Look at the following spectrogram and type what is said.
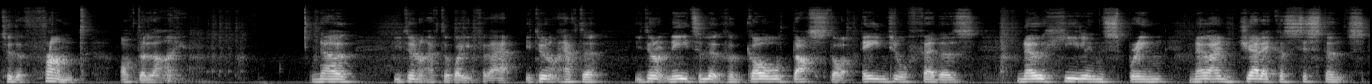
to the front of the line. No, you do not have to wait for that. You do not have to. You do not need to look for gold dust or angel feathers. No healing spring, no angelic assistance,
